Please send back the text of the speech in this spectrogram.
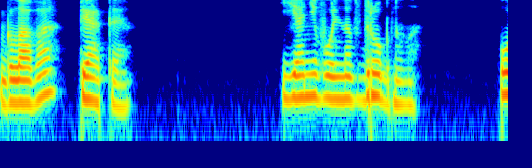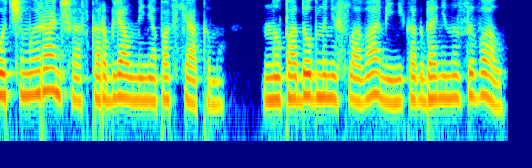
Глава пятая Я невольно вздрогнула. Отчим и раньше оскорблял меня по-всякому, но подобными словами никогда не называл.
